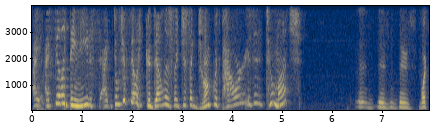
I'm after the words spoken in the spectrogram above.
I I feel like they need. A, I, don't you feel like Goodell is like just like drunk with power? Isn't it too much? Uh, There's, there's what's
